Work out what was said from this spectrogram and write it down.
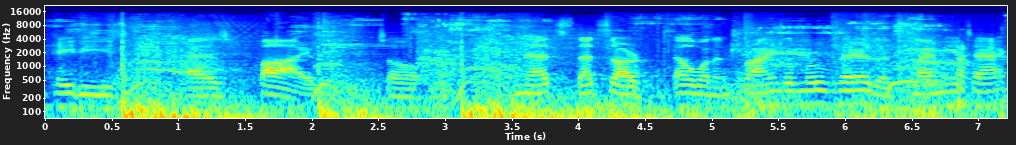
Hades has five. So and that's that's our L1 and triangle move there, the slammy attack.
